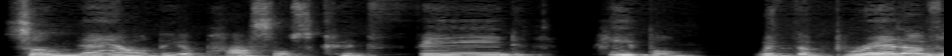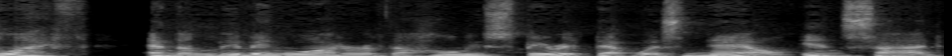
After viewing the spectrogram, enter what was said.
So now the apostles could feed people with the bread of life and the living water of the Holy Spirit that was now inside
